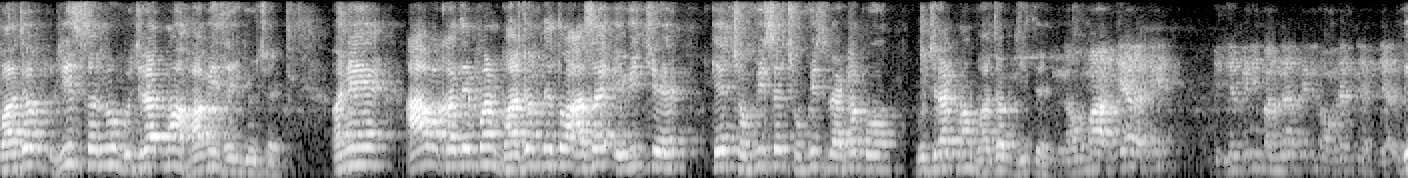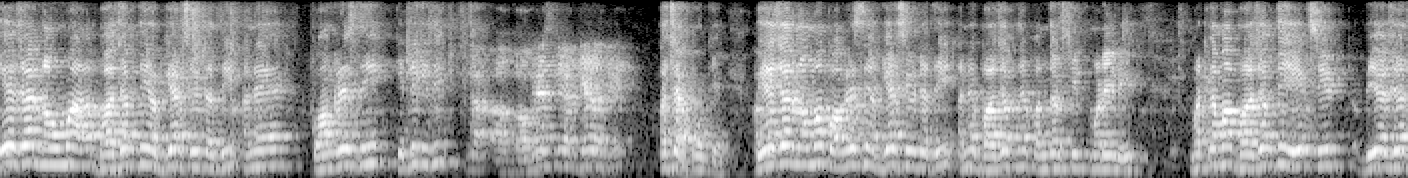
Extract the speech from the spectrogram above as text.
ભાજપ રીતસરનું ગુજરાતમાં હાવી થઈ ગયું છે. અને આ વખતે પણ ભાજપને તો આશા એવી જ છે કે છવ્વીસે છવ્વીસ બેઠકો ગુજરાતમાં ભાજપ જીતે. બે હજાર નવમાં ભાજપની અગિયાર સીટ હતી અને કોંગ્રેસની કેટલી કીધી? કોંગ્રેસની અગિયાર હતી. અચ્છા ઓકે. બે હજાર નવમાં કોંગ્રેસની અગિયાર સીટ હતી અને ભાજપને પંદર સીટ મળેલી. મતલબમાં ભાજપની એક સીટ બે હજાર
